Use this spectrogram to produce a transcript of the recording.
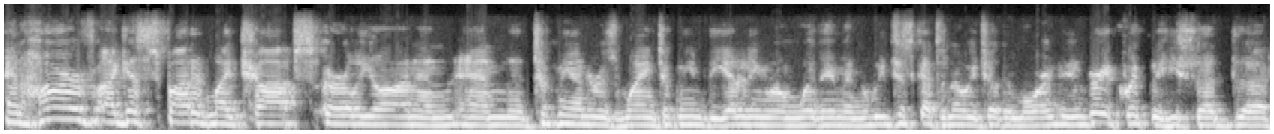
and Harv, I guess, spotted my chops early on and and took me under his wing, took me into the editing room with him, and we just got to know each other more. And very quickly, he said. Uh,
